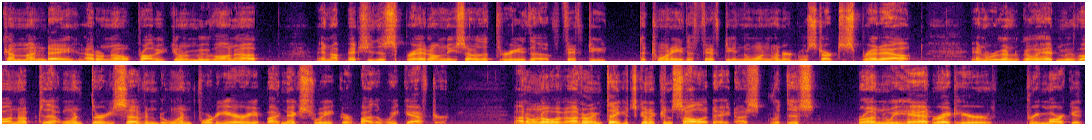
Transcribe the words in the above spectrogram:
come Monday. I don't know. Probably going to move on up, and I bet you the spread on these other three, the 50, the 20, the 50, and the 100, will start to spread out. And we're going to go ahead and move on up to that 137 to 140 area by next week or by the week after. I don't know. I don't even think it's going to consolidate. I, with this run we had right here pre-market,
